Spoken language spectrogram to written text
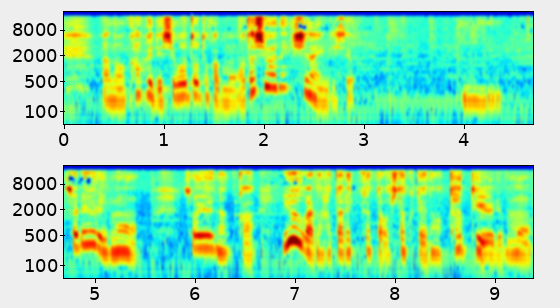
あのカフェで仕事とかも私はねしないんですよ。うん、それよりもそういうなんか優雅な働き方をしたくてなったっていうよりも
